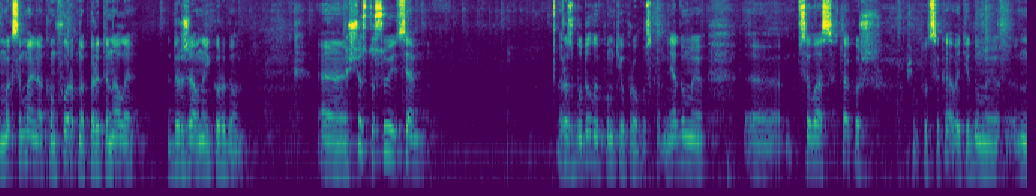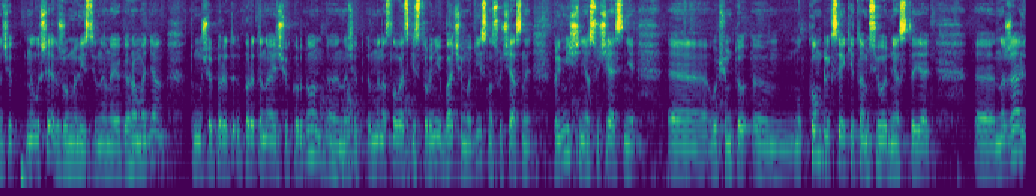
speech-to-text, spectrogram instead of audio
максимально комфортно перетинали державний кордон. Що стосується розбудови пунктів пропуска. Я думаю, це вас також поцікавить. І думаю, значить, не лише як журналістів, не як громадян, тому що перет- перетинаючи кордон, е, значить, ми на словацькій стороні бачимо дійсно сучасне приміщення, сучасні е, в общем-то, ем, ну, комплекси, які там сьогодні стоять. Е, На жаль,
